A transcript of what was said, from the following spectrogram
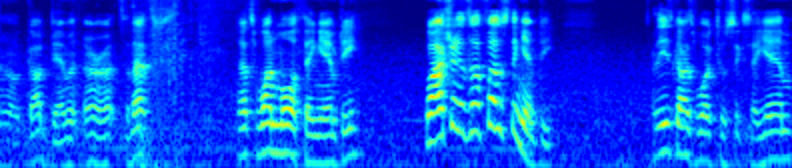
Oh god damn it. Alright, so that's that's one more thing empty. Well actually it's the first thing empty. These guys work till 6 a.m.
